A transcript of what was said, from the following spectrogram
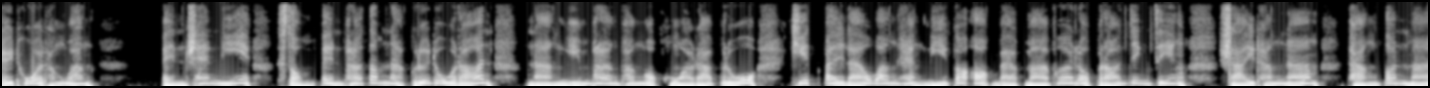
ได้ทั่วทั้งวัง เป็นเช่นนี้ สมเป็นพระตำหนักฤดูร้อน นางยิ้มพลางพงกหัวรับรู้ คิดไปแล้ววังแห่งนี้ก็ออกแบบมาเพื่อหลบร้อนจริงๆ ใช้ทั้งน้ำทั้งต้นไม้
